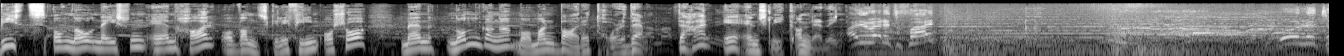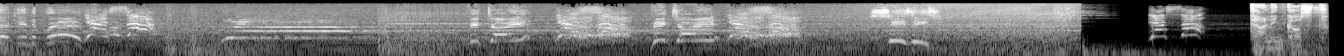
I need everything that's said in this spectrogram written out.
Beasts of No Nation er en hard og vanskelig film å se, men noen ganger må man bare tåle det. Det her er en slik anledning. Are you ready to fight? Only taking the brave. Yes, sir! Victory! Yes, sir! Victory! Yes, sir! Seize Yes, sir! Terningkast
